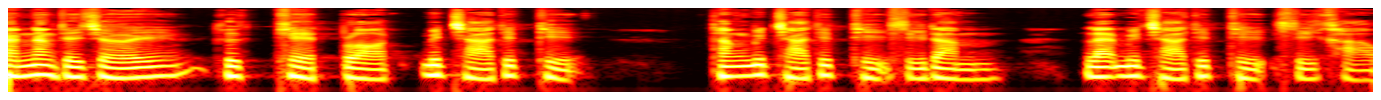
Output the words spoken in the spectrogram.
การนั่งเฉยๆ คือเขตปลอดมิจฉาทิฏฐิ ทั้งมิจฉาทิฏฐิสีดำและมิจฉาทิฏฐิสีขาว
